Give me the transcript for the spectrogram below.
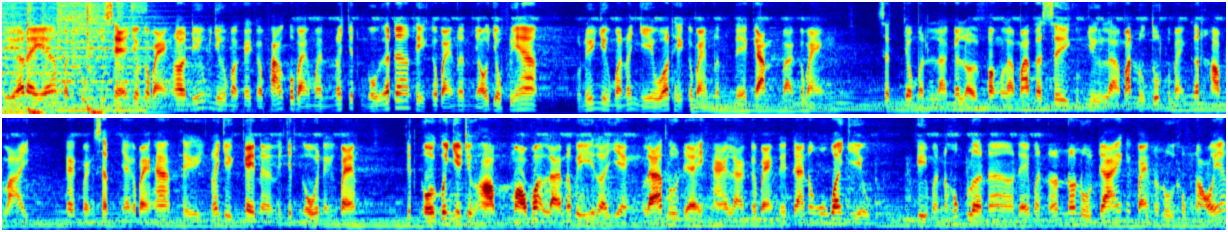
Thì ở đây á, mình cũng chia sẻ cho các bạn thôi nếu như mà cây cà pháo của bạn mình nó chết nguội ít á, thì các bạn nên nhổ dục đi ha. Còn nếu như mà nó nhiều á, thì các bạn nên tỉa cành và các bạn xịt cho mình là cái loại phân là Matasi cũng như là mát Bluetooth các bạn kết hợp lại. Các bạn xịt nha các bạn ha. Thì nó như cây này là chết nguội này các bạn. Chết nguội có nhiều trường hợp một á, là nó bị là vàng lá thối rễ hai là các bạn để trái nó quá nhiều. Khi mà nó hút lên á, để mà nó nó nuôi trái các bạn nó nuôi không nổi á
